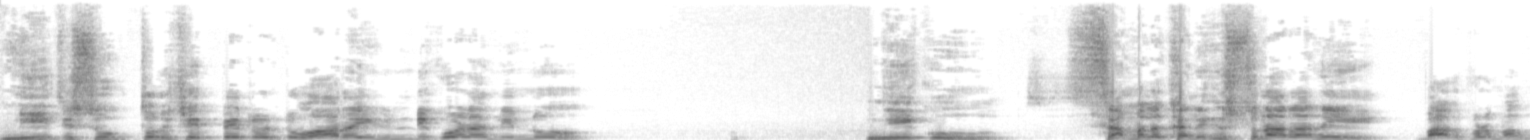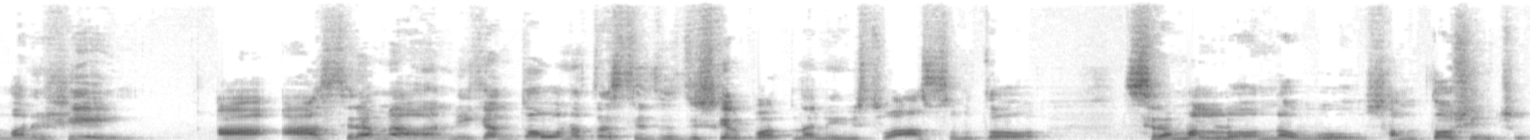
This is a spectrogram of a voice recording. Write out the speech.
నీతి సూక్తులు చెప్పేటువంటి వారై ఉండి కూడా నిన్ను నీకు శ్రమలు కలిగిస్తున్నారా అని బాధపడ మాకు మనిషి. ఆ ఆ శ్రమ నీకెంతో ఉన్నత స్థితికి తీసుకెళ్ళిపోతుందని విశ్వాసంతో శ్రమల్లో నవ్వు సంతోషించు.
